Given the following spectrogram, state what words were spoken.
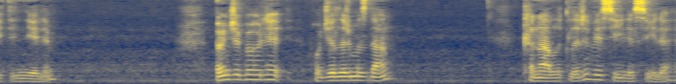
bir dinleyelim. Önce böyle hocalarımızdan kanallıkları vesilesiyle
